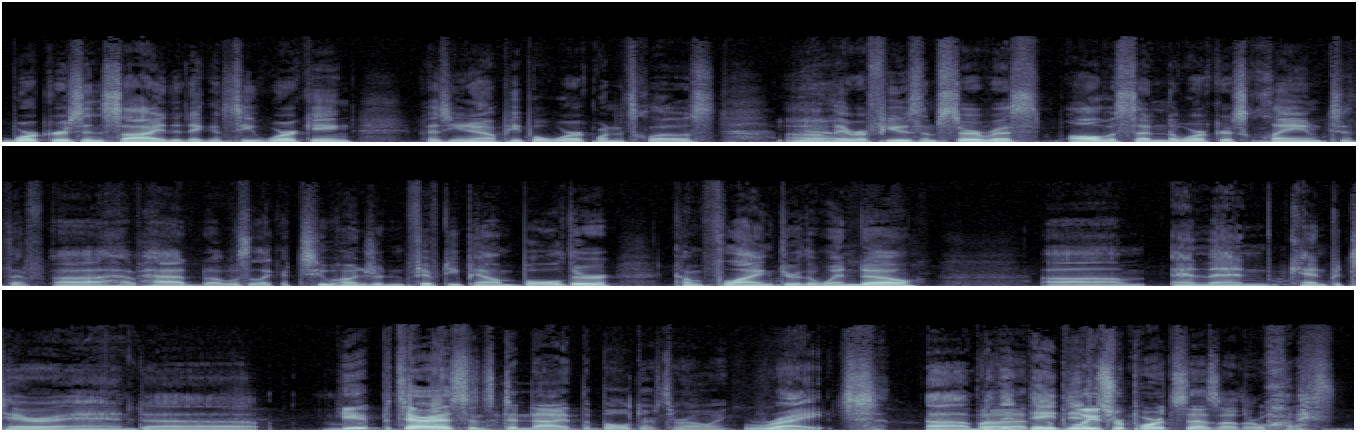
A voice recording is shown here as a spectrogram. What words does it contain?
workers inside that they can see working because you know people work when it's closed. Uh, Yeah. They refused them service. All of a sudden, the workers claimed to the, uh, have had uh, was it like a 250 pound boulder come flying through the window, um, and then Ken Patera and uh, he, Patera has since denied the boulder throwing, right, uh, but, but they, the police report says otherwise.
